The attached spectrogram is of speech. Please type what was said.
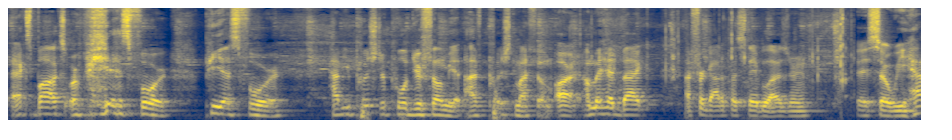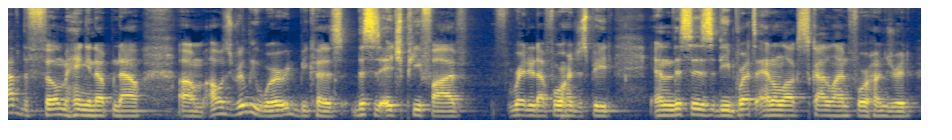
Xbox or PS4? PS4. Have you pushed or pulled your film yet? I've pushed my film. All right, I'm gonna head back. I forgot to put stabilizer in. Okay, so we have the film hanging up now. Um, I was really worried because this is HP5 rated at 400 speed, and this is the Brett Analog Skyline 400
